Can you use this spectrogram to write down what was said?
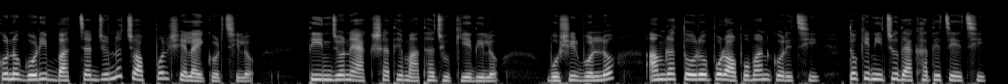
কোনো গরিব বাচ্চার জন্য চপ্পল সেলাই করছিল। তিনজন একসাথে মাথা ঝুঁকিয়ে দিল। বশির বলল, আমরা তোর ওপর অপমান করেছি, তোকে নিচু দেখাতে চেয়েছি,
